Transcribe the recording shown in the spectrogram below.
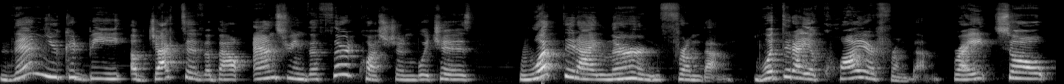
then you could be objective about answering the third question, which is, what did I learn from them? What did I acquire from them, right? So,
